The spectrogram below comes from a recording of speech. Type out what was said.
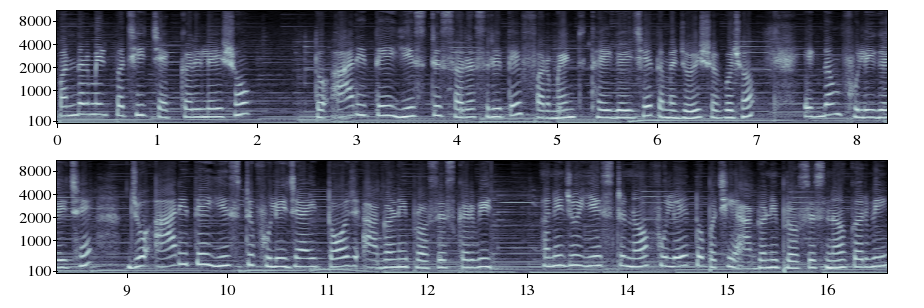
પંદર મિનિટ પછી ચેક કરી લઈશું. તો આ રીતે યીસ્ટ સરસ રીતે ફરમેન્ટ થઈ ગઈ છે, તમે જોઈ શકો છો. એકદમ ફૂલી ગઈ છે. જો આ રીતે યીસ્ટ ફૂલી જાય, તો જ આગળની પ્રોસેસ કરવી અને જો યીસ્ટ ન ફૂલે તો પછી આગળની પ્રોસેસ ન કરવી.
